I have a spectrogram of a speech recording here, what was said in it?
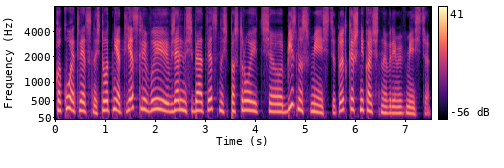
Какую ответственность? Ну вот нет, если вы взяли на себя ответственность построить э, бизнес вместе, то это, конечно, некачественное время вместе.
